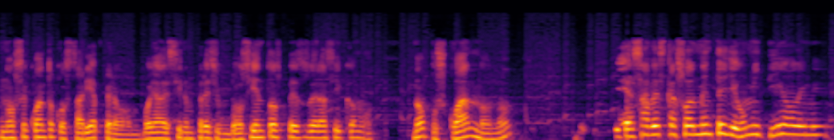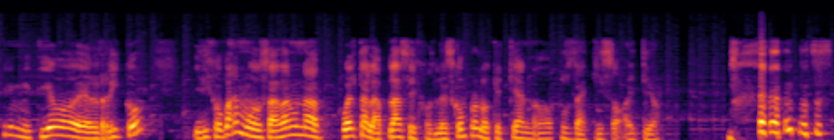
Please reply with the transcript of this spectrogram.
no sé cuánto costaría, pero voy a decir un precio, 200 pesos era así como, no, pues cuándo, ¿no? Y esa vez casualmente llegó mi tío, mi tío el rico, y dijo, vamos a dar una vuelta a la plaza, hijos, les compro lo que quieran. No, pues de aquí soy, tío. Entonces,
